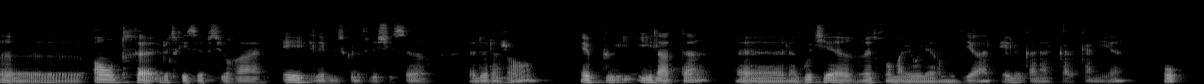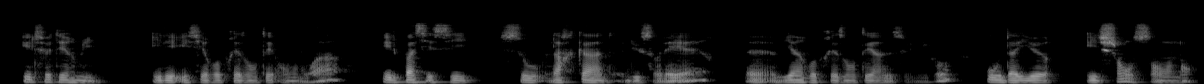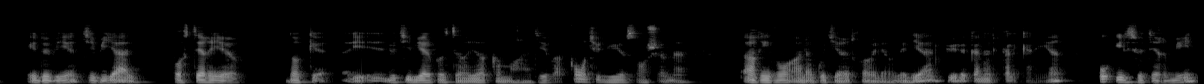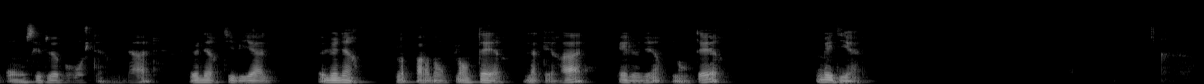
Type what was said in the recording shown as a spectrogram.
euh, entre le triceps sural et les muscles fléchisseurs de la jambe, et puis il atteint euh, la gouttière rétromalléolaire médiale et le canal calcanien où il se termine. Il est ici représenté en noir. Il passe ici sous l'arcade du solaire, euh, bien représenté à ce niveau, où d'ailleurs il change son nom et devient tibial postérieur. Donc, le tibial postérieur, comme on l'a dit, va continuer son chemin, arrivant à la gouttière rétromédiale médiale, puis le canal calcanien, où il se termine en ces deux branches terminales, le nerf tibial, le nerf pardon, plantaire latéral et le nerf plantaire médial.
